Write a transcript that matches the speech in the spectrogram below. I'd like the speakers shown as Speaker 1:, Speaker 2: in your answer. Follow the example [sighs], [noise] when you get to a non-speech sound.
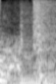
Speaker 1: aha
